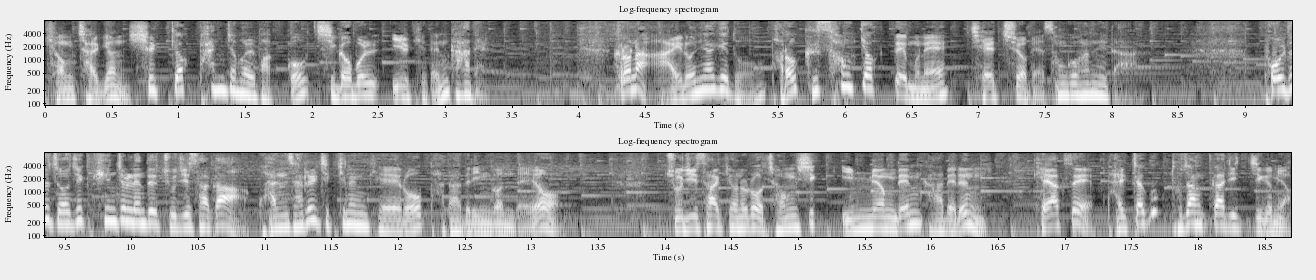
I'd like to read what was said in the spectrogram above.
경찰견 실격 판정을 받고 직업을 잃게 된 가벨. 그러나 아이러니하게도 바로 그 성격 때문에 재취업에 성공합니다. 폴드 저지 퀸즐랜드 주지사가 관사를 지키는 계로 받아들인 건데요. 주지사 견으로 정식 임명된 가벨은 계약서에 발자국 도장까지 찍으며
